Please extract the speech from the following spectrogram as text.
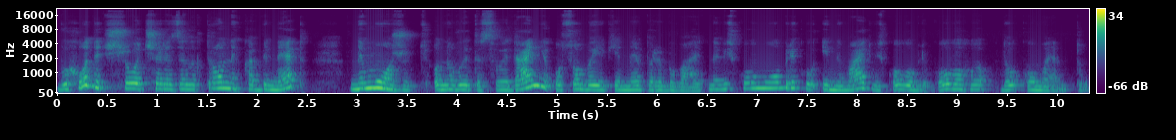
Виходить, що через електронний кабінет не можуть оновити свої дані особи, які не перебувають на військовому обліку і не мають військово-облікового документу.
